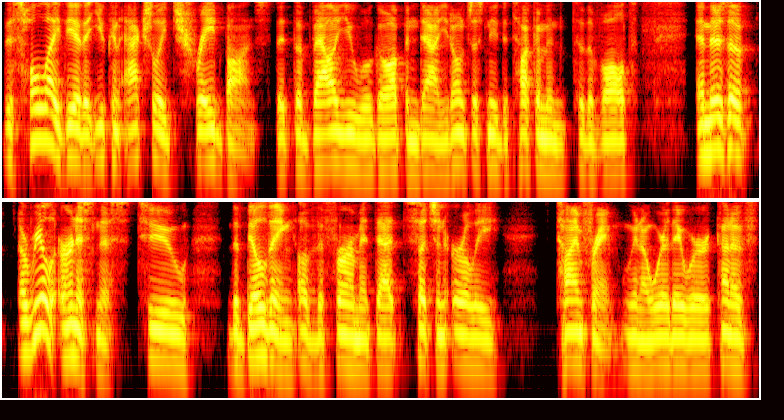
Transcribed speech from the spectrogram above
this whole idea that you can actually trade bonds, that the value will go up and down. You don't just need to tuck them into the vault. And there's a, a real earnestness to the building of the firm at that such an early time frame, you know, where they were kind of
